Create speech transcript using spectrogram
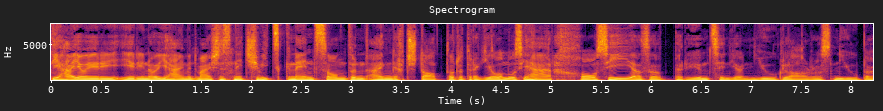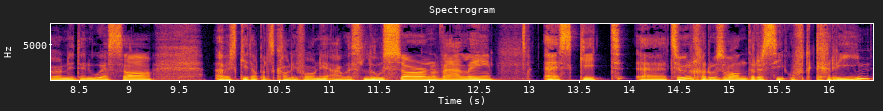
Die haben ja ihre, ihre neue Heimat meistens nicht Schweiz genannt, sondern eigentlich die Stadt oder die Region, wo sie hergekommen sind. Also berühmt sind ja New Glarus, New Bern in den USA. Aber es gibt aber in Kalifornien auch ein Lucerne Valley. Es gibt äh, Zürcher Auswanderer, sind auf die Krim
